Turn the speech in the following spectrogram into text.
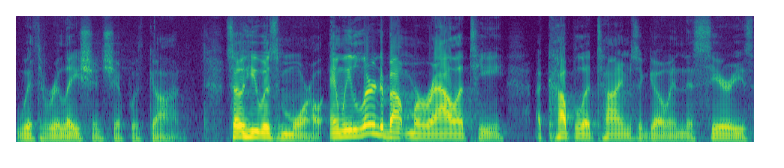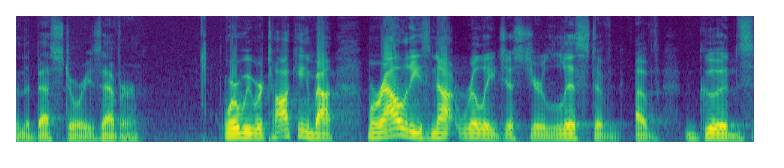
with relationship with God. So he was moral. And we learned about morality a couple of times ago in this series in the best stories ever, where we were talking about morality is not really just your list of, of goods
